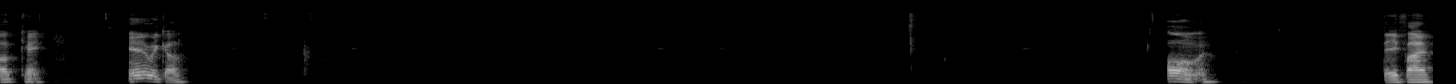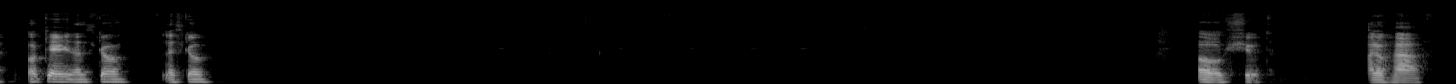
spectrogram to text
Okay, here we go. Oh, day five. Okay, let's go. Let's go. Oh shoot. I don't have.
